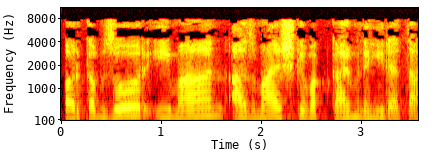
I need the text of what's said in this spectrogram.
اور کمزور ایمان آزمائش کے وقت قائم نہیں رہتا۔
